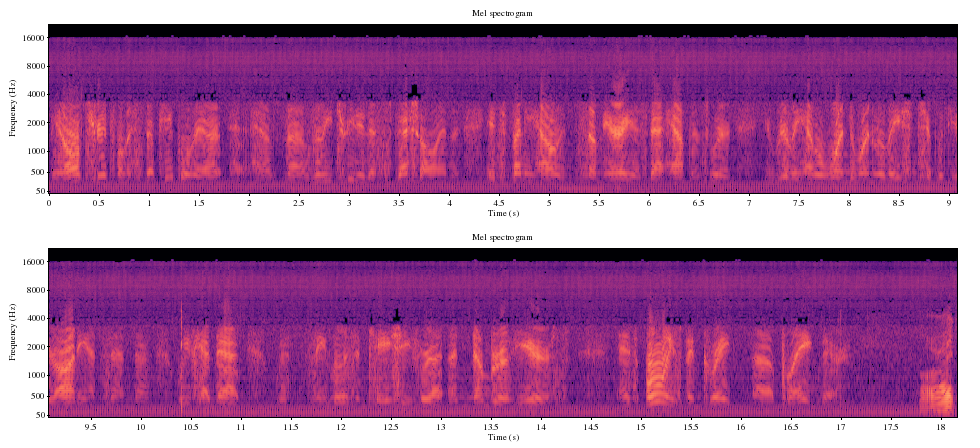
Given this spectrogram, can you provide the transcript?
in all truthfulness, the people there have uh, really treated us special, and it's funny how in some areas that happens where you really have a one-to-one relationship with your audience, and uh, we've had that with St. Louis and KSHE for a, a number of years. And it's always been great uh, playing there. All right.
